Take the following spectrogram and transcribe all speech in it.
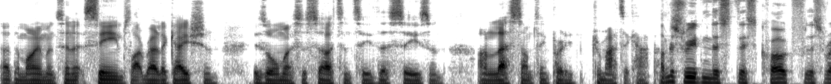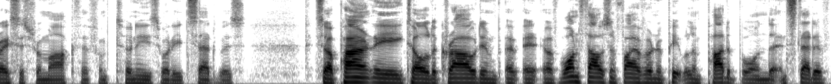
at the moment. And it seems like relegation is almost a certainty this season, unless something pretty dramatic happens. I'm just reading this this quote for this racist remark that from Tönnies. What he'd said was. So apparently, he told a crowd in, of 1,500 people in Paderborn that instead of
